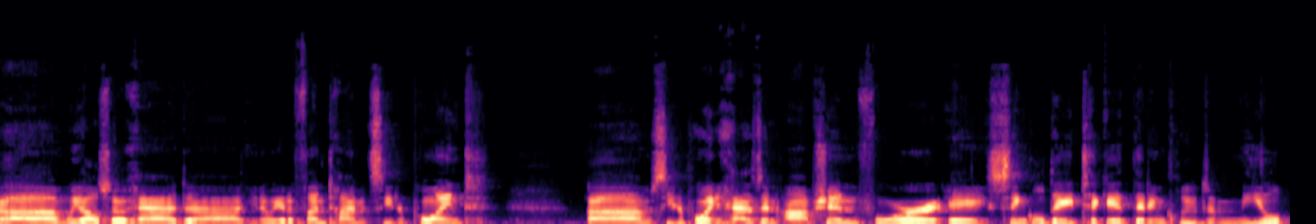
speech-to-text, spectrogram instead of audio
Um, we also had, uh, you know, we had a fun time at Cedar Point. Um, Cedar Point has an option for a single day ticket that includes a meal,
